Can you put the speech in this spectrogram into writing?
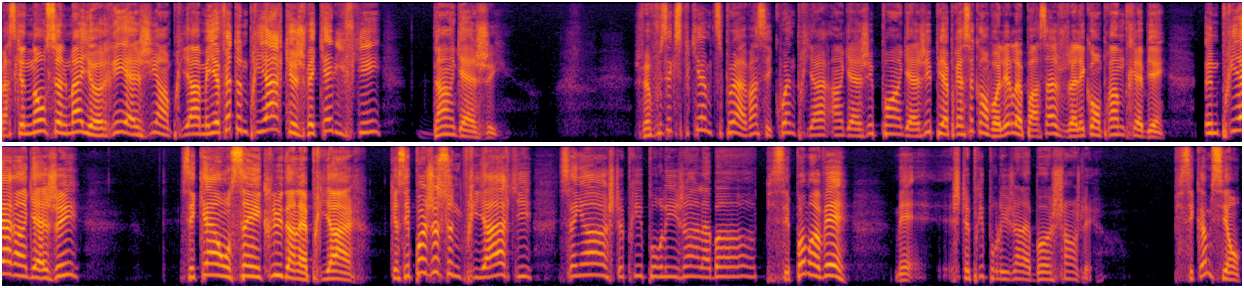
Parce que non seulement il a réagi en prière, mais il a fait une prière que je vais qualifier d'engagée. Je vais vous expliquer un petit peu avant c'est quoi une prière engagée, pas engagée, puis après ça, quand on va lire le passage, vous allez comprendre très bien. Une prière engagée, c'est quand on s'inclut dans la prière. Que ce n'est pas juste une prière qui, Seigneur, je te prie pour les gens là-bas, puis c'est pas mauvais, mais je te prie pour les gens là-bas, change-les. Puis c'est comme si on,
